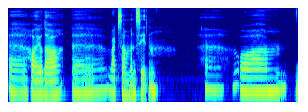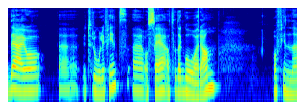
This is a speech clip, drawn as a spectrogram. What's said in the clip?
har jo da vært sammen siden. Og mm, det er jo utrolig fint å se at det går an å finne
